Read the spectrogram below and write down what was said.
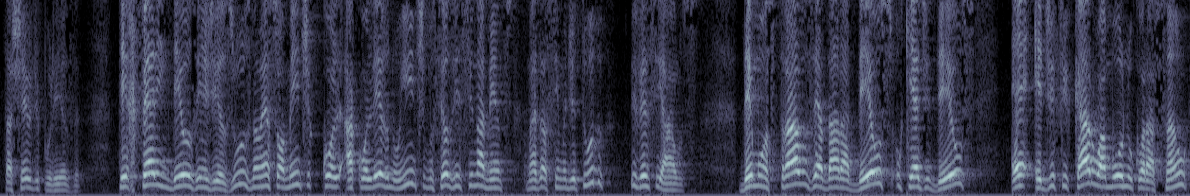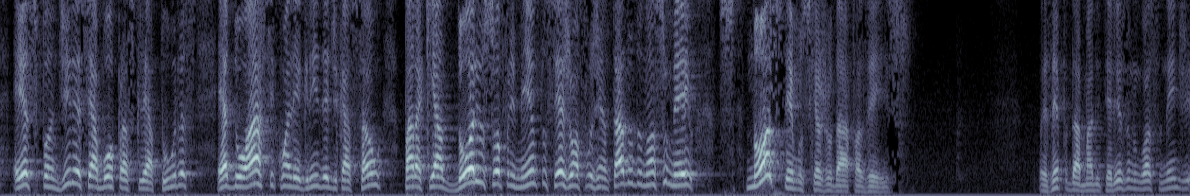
Está cheio de pureza. Ter fé em Deus e em Jesus não é somente acolher no íntimo seus ensinamentos, mas acima de tudo, vivenciá-los. Demonstrá-los é dar a Deus o que é de Deus é edificar o amor no coração, é expandir esse amor para as criaturas, é doar-se com alegria e dedicação para que a dor e o sofrimento sejam afugentados do nosso meio. Nós temos que ajudar a fazer isso. O exemplo da Madre Teresa eu não gosto nem de,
